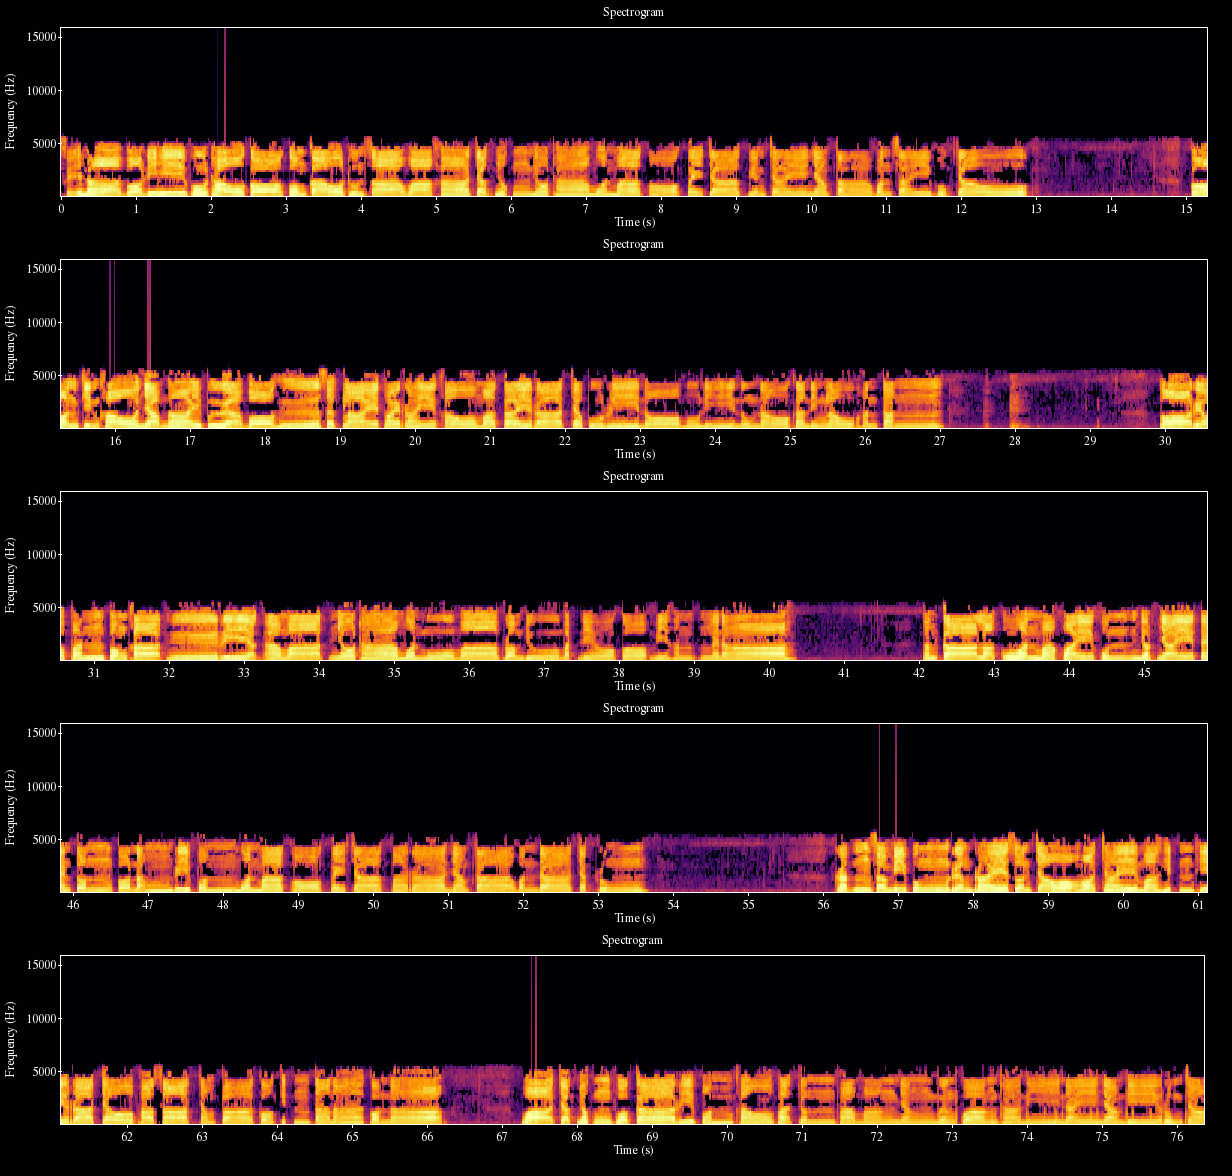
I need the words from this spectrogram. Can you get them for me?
เสนาบดีผู้เท่าก่อกลมเก่าทุนสาวาคาจักยกโยธามวนมากออกไปจากเวียงใจยามตาวันใสผูกเจ้า ก่อนกินเขาหยาบง่ายเปื่อบ่อฮือสักลายถอยไรเข้ามาไกลราชปุรีนอมูนีหนุ่มเนาคันดิงเล่าหันตันก่อเรียวปันปงขาดฮือเรียกอามาตโยธามวนหมู่มาพร้อมอยู่บัดเดียวก็มีหันแลนา กันกาละกวนมาไข่ขุนยศใหญ่แตนตนก็นำรีปนมวนมากออกไปจากปารายามตาวันดาจักรุง รัตสมีปุ่งเรื่องไรส่วนเจ้าห่อใจมาหิตที่ราชเจ้าภาษาจำปาก็คิดตานาก่อนนา ว่าจักยกพวกการีปนเข้าพระจนผามั่งยังเมืองกวางธานีในยามดีรุ่งเจ้า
